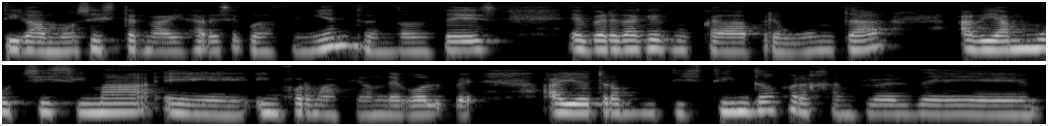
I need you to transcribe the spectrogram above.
digamos, externalizar ese conocimiento. Entonces, es verdad que con cada pregunta había muchísima información de golpe. Hay otros distintos, por ejemplo, el de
